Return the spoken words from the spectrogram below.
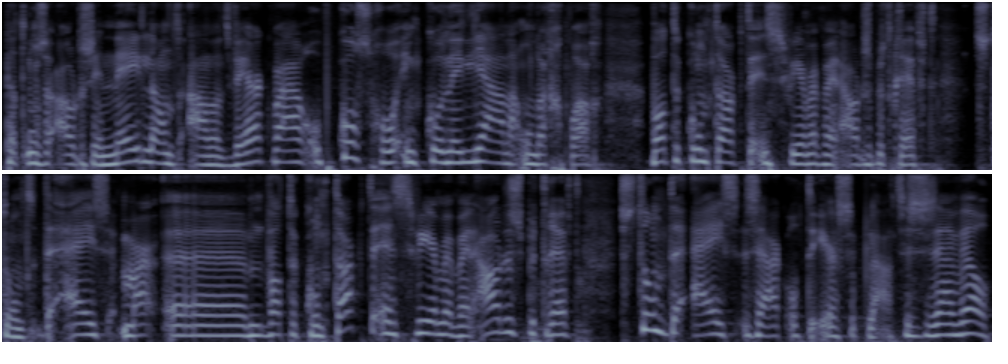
dat onze ouders in Nederland aan het werk waren op kostschool in Corneliana ondergebracht. Wat de contacten en sfeer met mijn ouders betreft, stond de ijs. Maar eh, wat de contacten en sfeer met mijn ouders betreft, stond de ijszaak op de eerste plaats. Dus ze zijn wel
